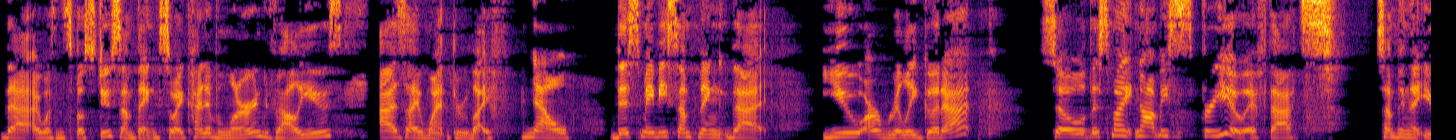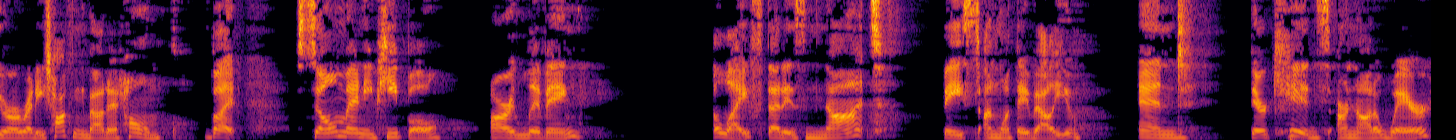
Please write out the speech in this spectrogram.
that I wasn't supposed to do something. So I kind of learned values as I went through life. Now, this may be something that you are really good at. So this might not be for you if that's something that you're already talking about at home. But so many people are living a life that is not based on what they value. And their kids are not aware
